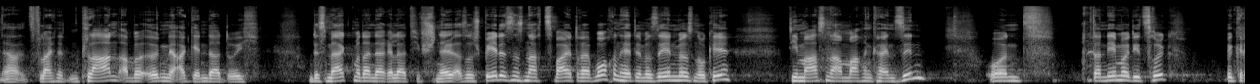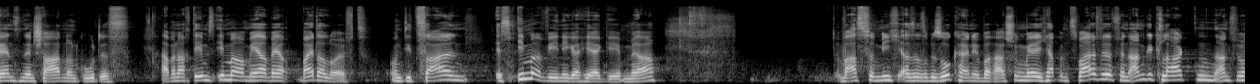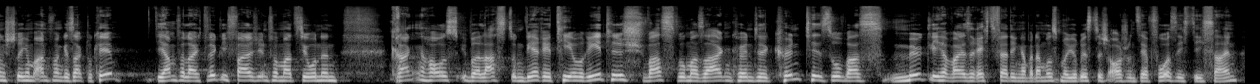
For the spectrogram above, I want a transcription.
ja, vielleicht nicht ein Plan, aber irgendeine Agenda durch. Und das merkt man dann ja relativ schnell. Also spätestens nach zwei, drei Wochen hätte man sehen müssen, okay, die Maßnahmen machen keinen Sinn und dann nehmen wir die zurück, begrenzen den Schaden und gut ist. Aber nachdem es immer mehr weiterläuft und die Zahlen es immer weniger hergeben, ja, war es für mich also sowieso keine Überraschung mehr. Ich habe im Zweifel für einen Angeklagten, in Anführungsstrichen am Anfang gesagt, okay, die haben vielleicht wirklich falsche Informationen. Krankenhausüberlastung wäre theoretisch was, wo man sagen könnte, könnte sowas möglicherweise rechtfertigen, aber da muss man juristisch auch schon sehr vorsichtig sein.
